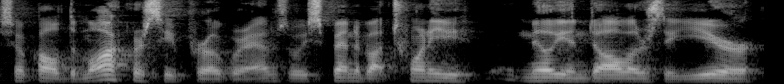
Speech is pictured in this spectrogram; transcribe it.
so called democracy programs. We spend about $20 million a year,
